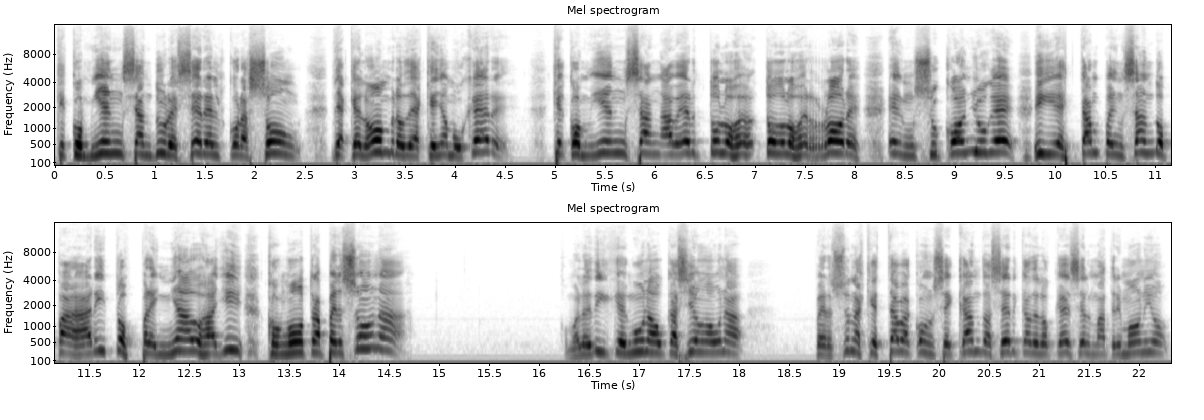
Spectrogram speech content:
que comienza a endurecer el corazón de aquel hombre o de aquella mujer, que comienzan a ver todos los, todos los errores en su cónyuge y están pensando pajaritos preñados allí con otra persona. Como le dije en una ocasión a una personas que estaba aconsejando acerca de lo que es el matrimonio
